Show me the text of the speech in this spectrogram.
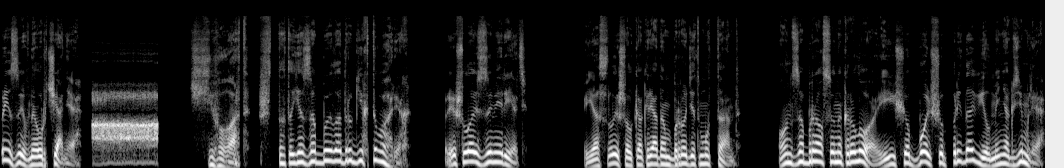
призывное урчание. Черт, что-то я забыл о других тварях. Пришлось замереть. Я слышал, как рядом бродит мутант. Он забрался на крыло и еще больше придавил меня к земле.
